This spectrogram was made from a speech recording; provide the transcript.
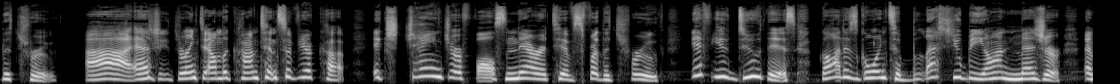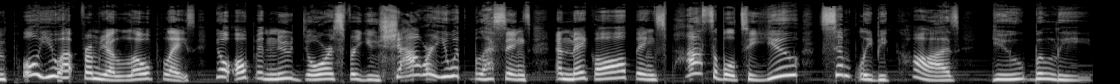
the truth. Ah, as you drink down the contents of your cup, exchange your false narratives for the truth. If you do this, God is going to bless you beyond measure and pull you up from your low place. He'll open new doors for you, shower you with blessings, and make all things possible to you simply because you believe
